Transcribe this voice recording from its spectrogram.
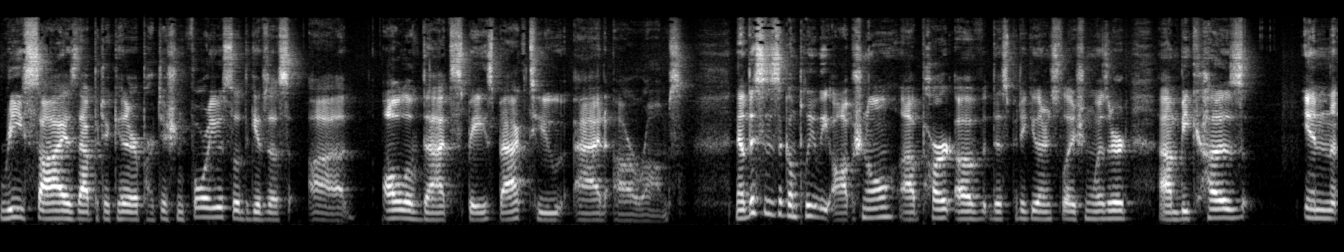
resize that particular partition for you so it gives us uh, all of that space back to add our ROMs. Now this is a completely optional uh, part of this particular installation wizard um, because in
